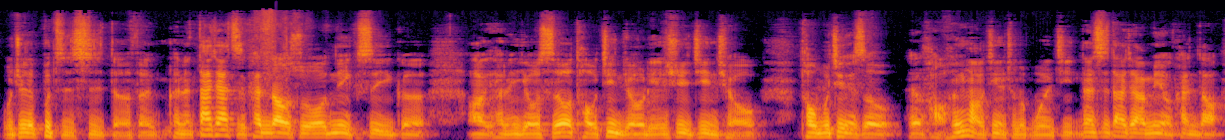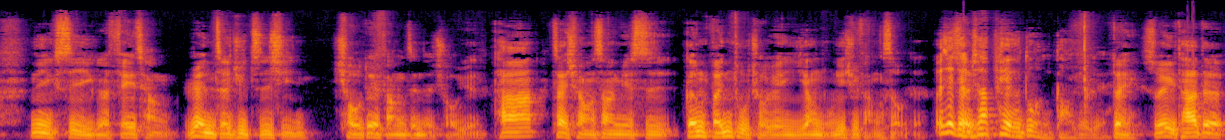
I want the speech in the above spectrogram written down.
我觉得不只是得分，可能大家只看到说 Nick 是一个啊，可能有时候投进球连续进球，投不进的时候很好很好进球都不会进，但是大家没有看到 Nick 是一个非常认真去执行球队方针的球员，他在球场上面是跟本土球员一样努力去防守的，而且感觉他配合度很高，对不对？对，所以他的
